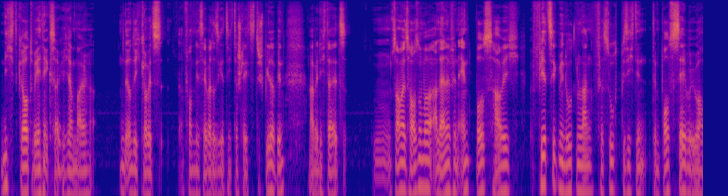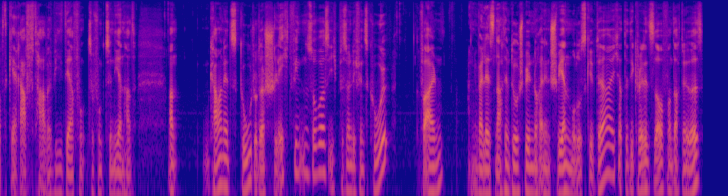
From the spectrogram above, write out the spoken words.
nicht gerade wenig, sage ich einmal. Und ich glaube jetzt von mir selber, dass ich jetzt nicht der schlechteste Spieler bin. Aber wenn ich da jetzt, hm, sagen wir jetzt Hausnummer, alleine für den Endboss habe ich 40 Minuten lang versucht, bis ich den, den Boss selber überhaupt gerafft habe, wie der fun zu funktionieren hat. Man, kann man jetzt gut oder schlecht finden, sowas. Ich persönlich finde es cool. Vor allem, weil es nach dem Durchspielen noch einen schweren Modus gibt. Ja, ich hatte die Credits laufen und dachte mir, was?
